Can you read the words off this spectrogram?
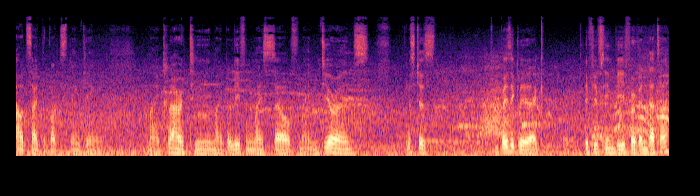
outside the box thinking, my clarity, my belief in myself, my endurance. It's just basically like if you've seen V for Vendetta,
